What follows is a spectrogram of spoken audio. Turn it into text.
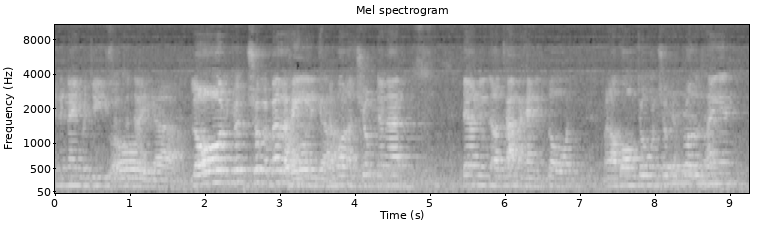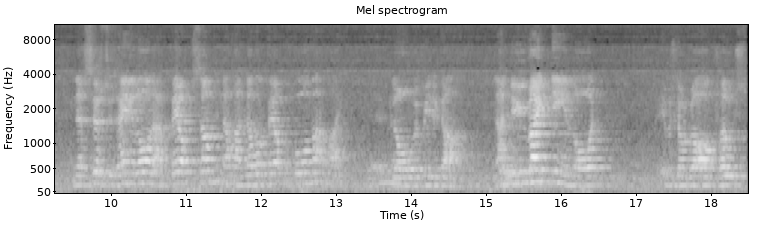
In the name of Jesus today. God. Lord, couldn't shook a better hand than what I shook that, down in uh, Tappahannock, Lord. When I walked over and shook his brother's hand, and that sister's hand, Lord, I felt something that I never felt before in my life. Amen. Glory be to God. And I knew right then, Lord, it was going to go all close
